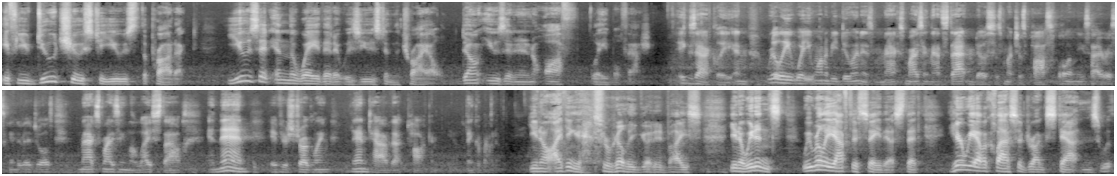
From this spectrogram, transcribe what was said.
if you do choose to use the product, use it in the way that it was used in the trial. Don't use it in an off label fashion. Exactly. And really, what you want to be doing is maximizing that statin dose as much as possible in these high risk individuals, maximizing the lifestyle. And then, if you're struggling, then to have that talk and think about it. You know, I think that's really good advice. You know, we didn't, we really have to say this that here we have a class of drugs, statins, with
